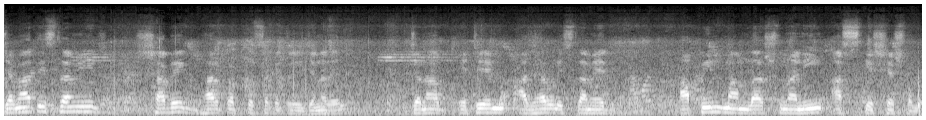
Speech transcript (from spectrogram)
জামায়াত ইসলামীর সাবেক ভারপ্রাপ্ত সেক্রেটারি জেনারেল জনাব এটিএম আজহারুল ইসলামের আপিল মামলার শুনানি আজকে শেষ হলো।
